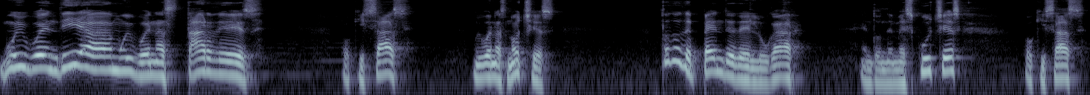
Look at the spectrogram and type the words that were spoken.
muy buen día, muy buenas tardes o quizás muy buenas noches. Todo depende del lugar en donde me escuches o quizás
